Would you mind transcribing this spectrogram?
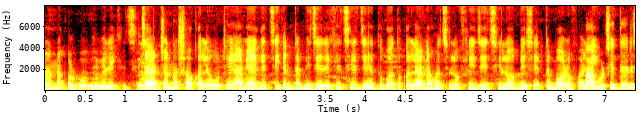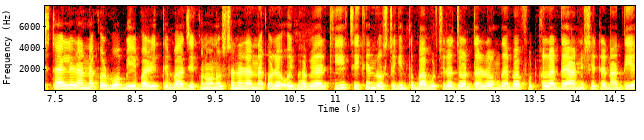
রান্না করব ভেবে রেখেছি যার জন্য সকালে উঠেই আমি আগে চিকেনটা ভিজিয়ে রেখেছি যেহেতু গতকালে আনা হয়েছিল ফ্রিজেই ছিল বেশি একটা বরফ হয় বাবুর্চিদের স্টাইলে রান্না করব বিয়ে বাড়িতে বা যে কোনো অনুষ্ঠানে রান্না করে ওইভাবে আর কি। চিকেন রোস্টে কিন্তু বাবুর্চিরা জর্দার রং দেয় বা ফুড কালার দেয় আমি সেটা না দিয়ে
